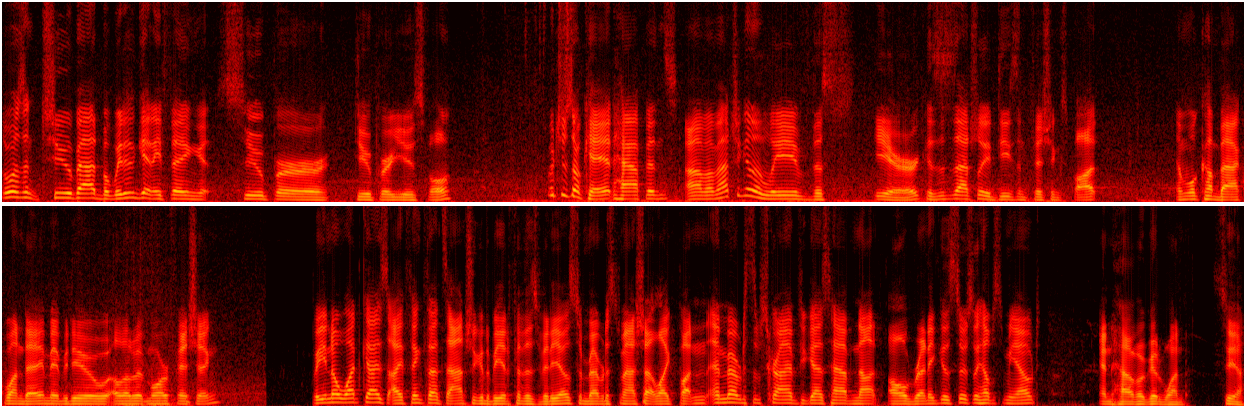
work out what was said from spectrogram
It wasn't too bad, but we didn't get anything super duper useful. Which is okay, it happens. Um, I'm actually going to leave this here, because this is actually a decent fishing spot. And we'll come back one day, maybe do a little bit more fishing. But you know what, guys? I think that's actually going to be it for this video. So remember to smash that like button. And remember to subscribe if you guys have not already, because it seriously helps me out. And have a good one. See ya.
